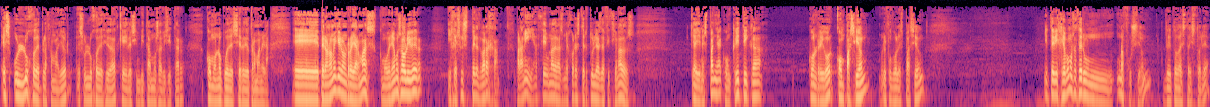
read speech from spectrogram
Es un lujo de Plaza Mayor, es un lujo de ciudad que les invitamos a visitar, como no puede ser de otra manera. Eh, pero no me quiero enrollar más. Como veníamos a Oliver y Jesús Pérez Baraja, para mí hace una de las mejores tertulias de aficionados que hay en España, con crítica, con rigor, con pasión. El fútbol es pasión. Y te dije, vamos a hacer un- una fusión de toda esta historia.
